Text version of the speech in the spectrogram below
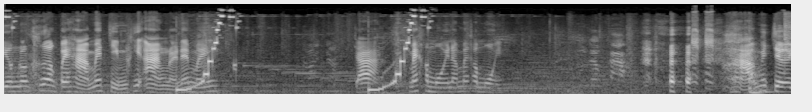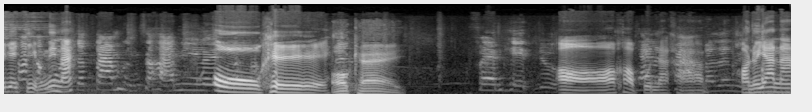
ยืมรถเครื่องไปหาแม่จิ๋มที่อ่างหน่อยได้ไหมจ้าไม่ขโมยนะไม่ขโมยดูแล้วค่ะหาไม่เจอยายจิ๋มนี่นะ จะตามถึงสถานีเลย โอเค Okay. แฟนเพจอยู่ อ๋อ ขอบคุณนะครับ ขออนุญาตนะ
